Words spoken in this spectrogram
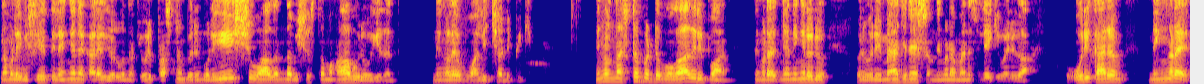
നമ്മൾ ഈ വിഷയത്തിൽ എങ്ങനെ കരകയറുമെന്നൊക്കെ. ഒരു പ്രശ്നം വരുമ്പോൾ യേശുവാകുന്ന വിശ്വസ്ത മഹാപുരോഹിതൻ നിങ്ങളെ വലിച്ചടിപ്പിക്കും. നിങ്ങൾ നഷ്ടപ്പെട്ടു പോകാതിരിപ്പാൻ നിങ്ങളുടെ ഞാൻ ഇങ്ങനെ ഒരു ഒരു ഒരു ഇമാജിനേഷൻ നിങ്ങളുടെ മനസ്സിലേക്ക് വരിക. ഒരു കരം നിങ്ങളുടെ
